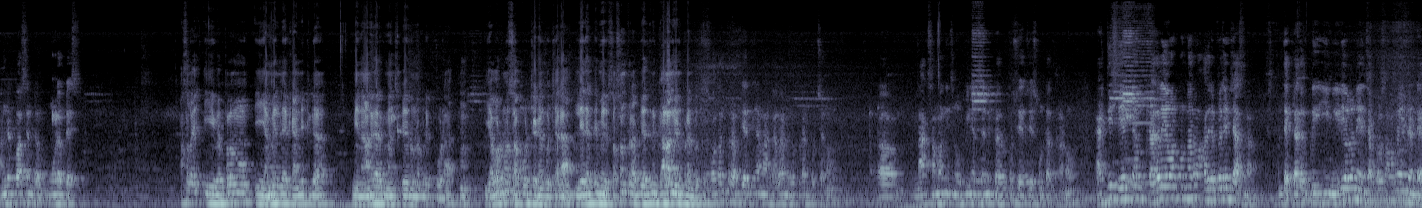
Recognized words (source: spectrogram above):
హండ్రెడ్ పర్సెంట్ మూడో ప్లేస్ అసలు ఈ విప్లవం ఈ ఎమ్మెల్యే క్యాండిడేట్గా మీ నాన్నగారికి మంచి పేరు ఉన్నప్పటికి కూడా ఎవరినో సపోర్ట్ చేయడానికి వచ్చారా? లేదంటే మీరు స్వతంత్ర అభ్యర్థిని కళ నింపడానికి వచ్చారా? స్వతంత్ర అభ్యర్థిగా నాకు అలా నిలపడానికి వచ్చాను. నాకు సంబంధించిన ఒపీనియన్స్ అన్ని ప్రజలతో షేర్ చేసుకుంటూ వెళ్తున్నాను. అట్ ది సేమ్ టైం ప్రజలు ఏమనుకుంటున్నారో అది రిప్రజెంట్ చేస్తున్నాను. అంతే ప్రజలు ఇప్పుడు ఈ వీడియోలో నేను చెప్పాల్సిన అవసరం ఏంటంటే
